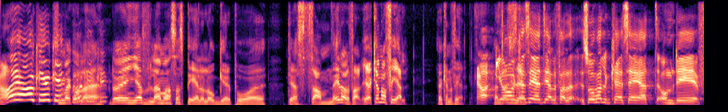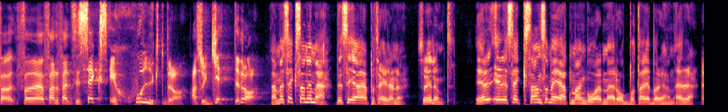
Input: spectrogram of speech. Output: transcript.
Ja, ja, okej, okej. Då är det en jävla massa spel och loggor på eh, deras thumbnail i alla fall. Jag kan ha fel. Jag kan ha fel. Ja, jag kan ser. säga att i alla fall, så fall kan jag säga att om det är för, för Final Fantasy 6 är sjukt bra. Alltså jättebra. Nej, men sexan är med. Det ser jag på trailern nu. Så det är lugnt. Är det, är det sexan som är att man går med robotar i början? Är det det?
